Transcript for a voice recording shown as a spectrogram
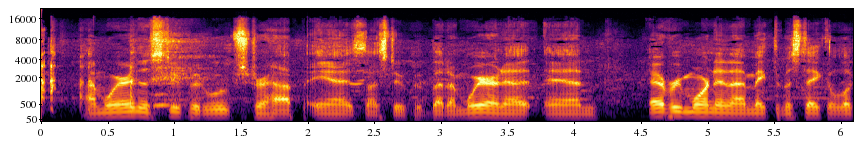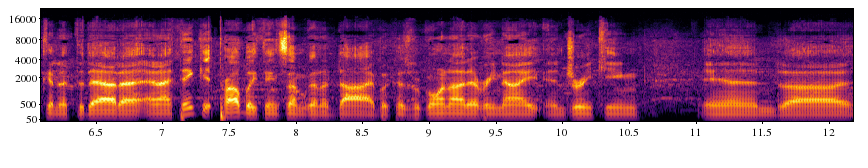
I'm wearing the stupid whoop strap, and it's not stupid, but I'm wearing it, and every morning I make the mistake of looking at the data, and I think it probably thinks I'm going to die because we're going out every night and drinking and uh,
